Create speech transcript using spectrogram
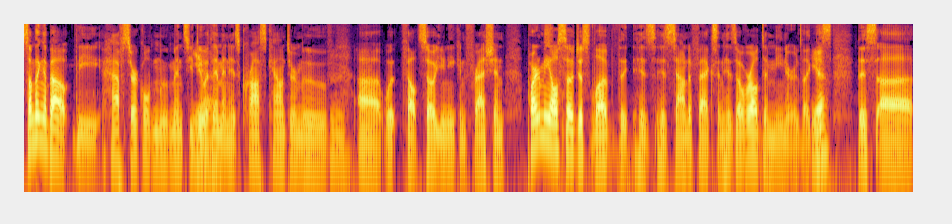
something about the half circle movements you do with him and his cross counter move Mm. uh, felt so unique and fresh. And part of me also just loved the, his his sound effects and his overall demeanor, like Yeah. this this uh,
